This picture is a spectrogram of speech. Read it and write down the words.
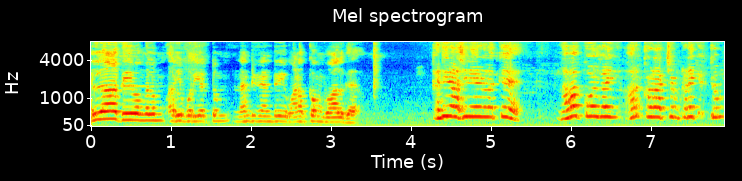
எல்லா தெய்வங்களும் அருள் புரியட்டும். நன்றி நன்றி. வணக்கம். வாழ்க. கன்னிராசினியர்களுக்கு நவக்கோள்களின் அருட்கடாட்சம் கிடைக்கட்டும்.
